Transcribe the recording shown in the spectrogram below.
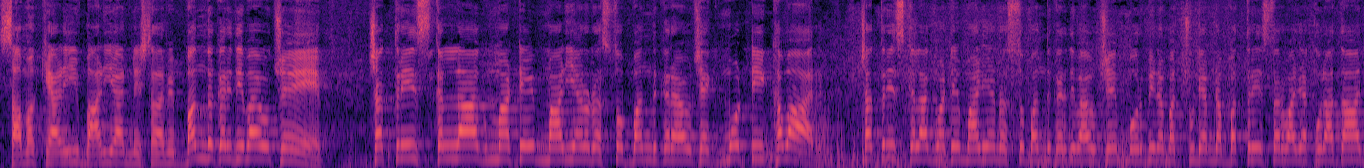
સામખિયાળી માળિયા નેશનલ હાઈવે બંધ કરી દેવાયો છે. છત્રીસ કલાક માટે માળિયાનો રસ્તો બંધ કરાયો છે. એક મોટી ખબર. છત્રીસ કલાક માટે માળિયાનો રસ્તો બંધ કરી દેવાયો છે. મોરબીના મચ્છુ ડેમના બત્રીસ દરવાજા ખોલાતા જ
